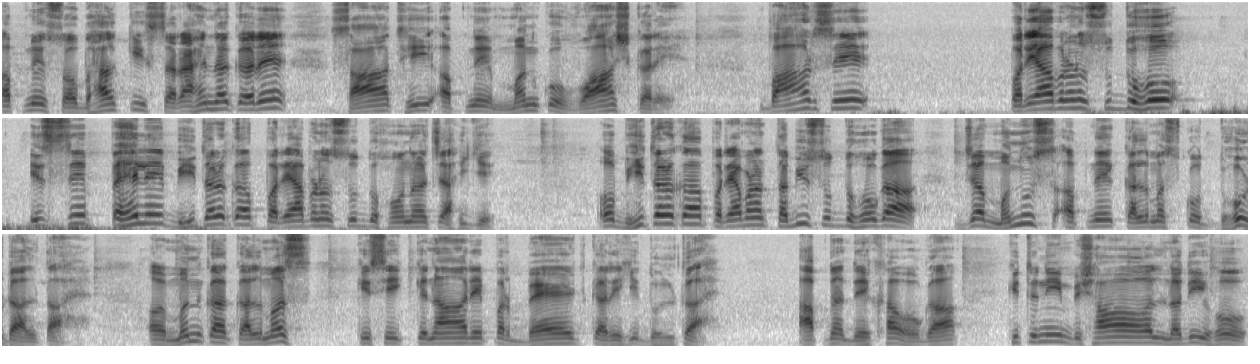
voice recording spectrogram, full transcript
अपने सौभाग्य की सराहना करें, साथ ही अपने मन को वाश करें। बाहर से पर्यावरण शुद्ध हो, इससे पहले भीतर का पर्यावरण शुद्ध होना चाहिए। और भीतर का पर्यावरण तभी शुद्ध होगा जब मनुष्य अपने कलमस को धो डालता है और मन का कलमस किसी किनारे पर बैठ कर ही धुलता है। आपने देखा होगा कितनी विशाल नदी हो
